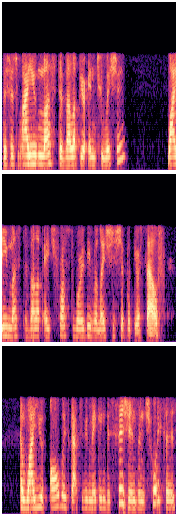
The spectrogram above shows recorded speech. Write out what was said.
This is why you must develop your intuition, why you must develop a trustworthy relationship with yourself, and why you've always got to be making decisions and choices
